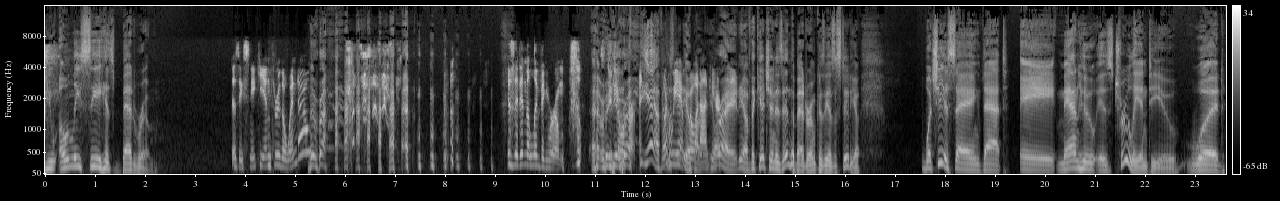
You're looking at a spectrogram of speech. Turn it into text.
you only see his bedroom. Does he sneak you in through the window? Is it in the living room? Uh, Studio yeah, apartment. What do we have going on here? Right. Yeah, if the kitchen is in the bedroom because he has a studio. What she is saying that a man who is truly into you would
